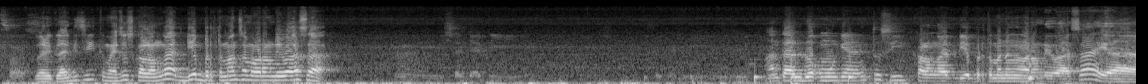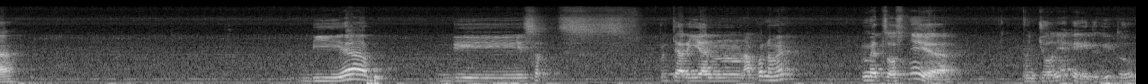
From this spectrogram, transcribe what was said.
Sos. balik lagi sih ke medsos kalau enggak dia berteman sama orang dewasa antara dua kemungkinan itu sih kalau nggak dia berteman dengan orang dewasa ya dia di pencarian apa namanya medsosnya ya munculnya kayak gitu-gitu.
